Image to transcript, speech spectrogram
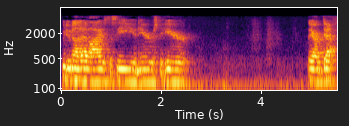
who do not have eyes to see and ears to hear. They are deaf.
